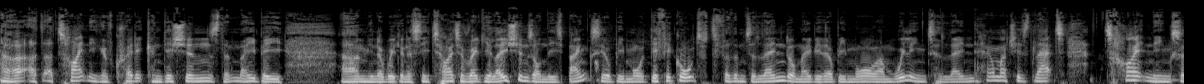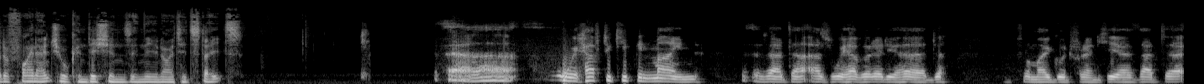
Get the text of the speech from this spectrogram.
uh, a, a, tightening of credit conditions that maybe, um, you know, we're going to see tighter regulations on these banks. It'll be more difficult for them to lend, or maybe they'll be more unwilling to lend. How much is that tightening sort of financial conditions in the United States? Uh, we have to keep in mind that, uh, as we have already heard from my good friend here, that uh,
